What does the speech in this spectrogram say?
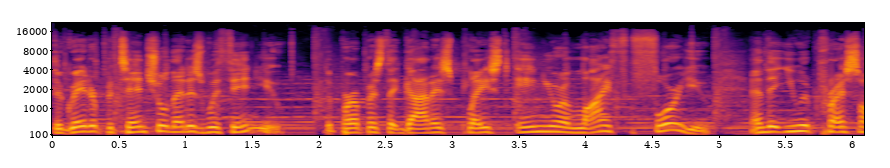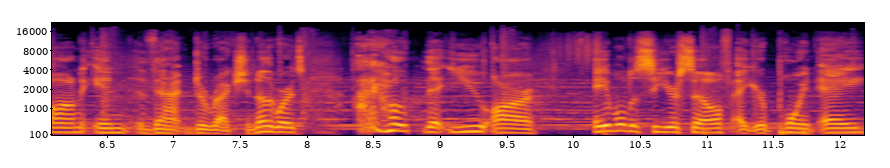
the greater potential that is within you, the purpose that God has placed in your life for you, and that you would press on in that direction. In other words, I hope that you are able to see yourself at your point A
